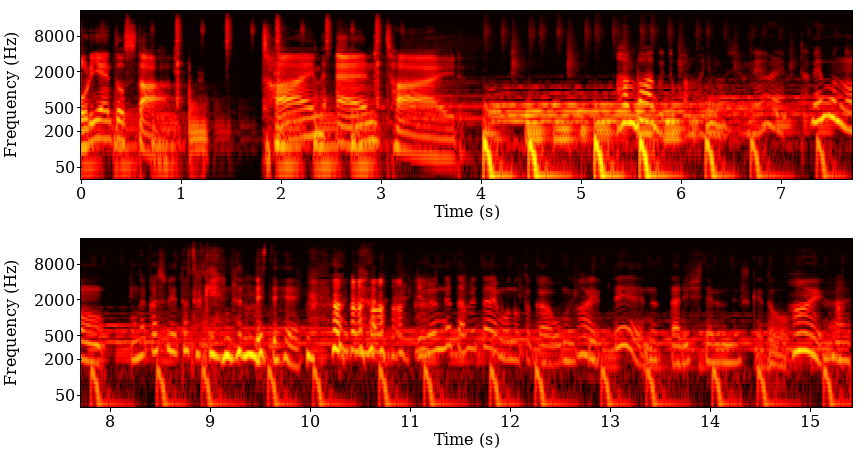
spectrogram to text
Oriental Star. Time and Tide. ハンバーグとかもありますよね。はい、食べ物お腹空いた時に塗ってて、だから自分が食べたいものとかを向けて塗ったりしてるんですけど、はい、はい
